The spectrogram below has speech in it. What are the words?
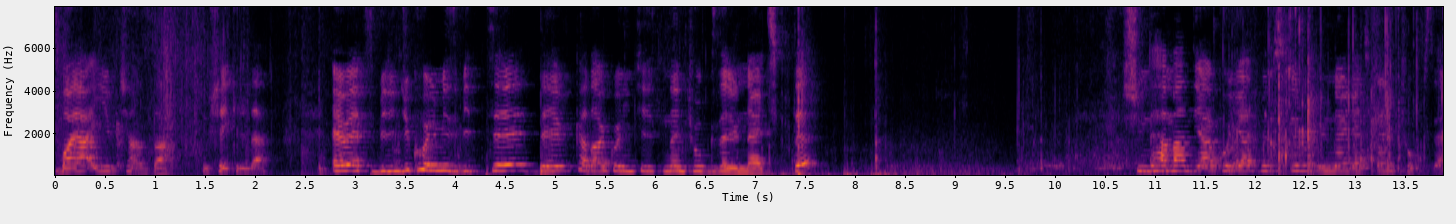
Bayağı iyi bir çanta. Bu şekilde. Evet birinci kolimiz bitti. Dev kadar kolin içerisinden çok güzel ürünler çıktı. Şimdi hemen diğer kolyeyi açmak istiyorum. Ürünler gerçekten çok güzel.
